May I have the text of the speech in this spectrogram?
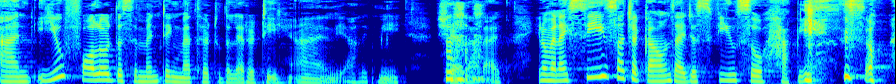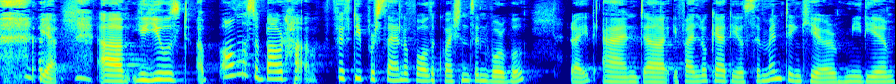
And you followed the cementing method to the letter T. And yeah, let me share that out. You know, when I see such accounts, I just feel so happy. so, yeah, um, you used uh, almost about 50% of all the questions in verbal right? And uh, if I look at your cementing here, medium,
